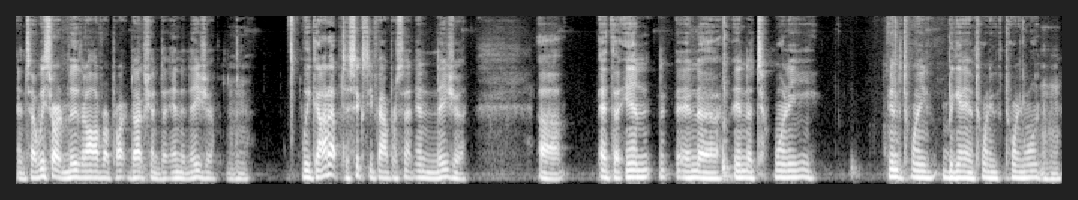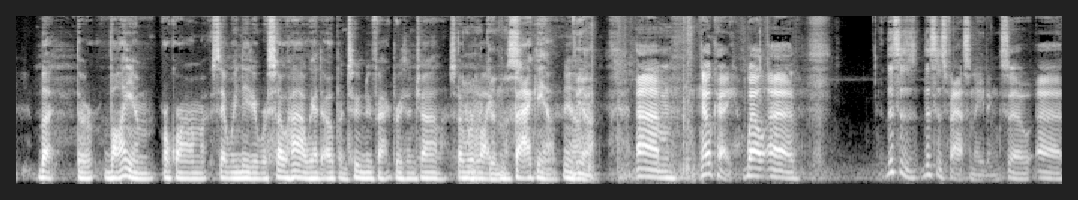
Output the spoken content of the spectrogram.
And so we started moving all of our production to Indonesia. We got up to 65% Indonesia uh, at the end in the in the 20 in the 20 beginning of 2021. But the volume requirements that we needed were so high, we had to open two new factories in China. So we're like goodness. back in. You know? Yeah. Um, okay. Well, uh, this is this is fascinating. So, uh,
